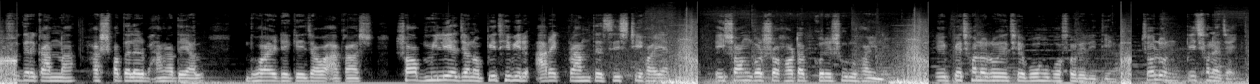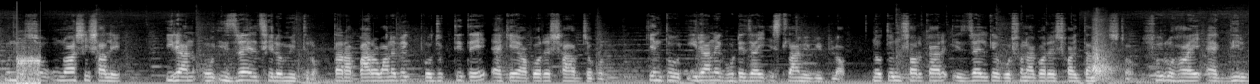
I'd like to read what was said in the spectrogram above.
শিশুদের কান্না, হাসপাতালের ভাঙা দেয়াল, ধোঁয়ায় ঢেকে যাওয়া আকাশ, সব মিলিয়ে যেন পৃথিবীর আরেক প্রান্তে সৃষ্টি হয় এই সংঘর্ষ হঠাৎ করে শুরু হয়নি। এর পেছনে রয়েছে বহু বছরের ইতিহাস। চলুন পিছনে যাই। উনিশশো উনআশি সালে ইরান ও ইসরায়েল ছিল মিত্র। তারা পারমাণবিক প্রযুক্তিতে একে অপরের সাহায্য করে কিন্তু ইরানে ঘটে যায় ইসলামী বিপ্লব। নতুন সরকার ইসরায়েলকে ঘোষণা করে শয়তান রাষ্ট্র। শুরু হয় এক দীর্ঘ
